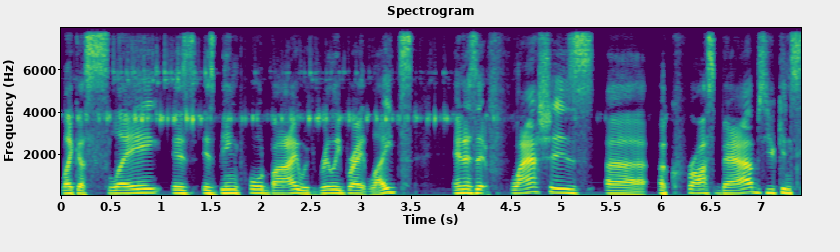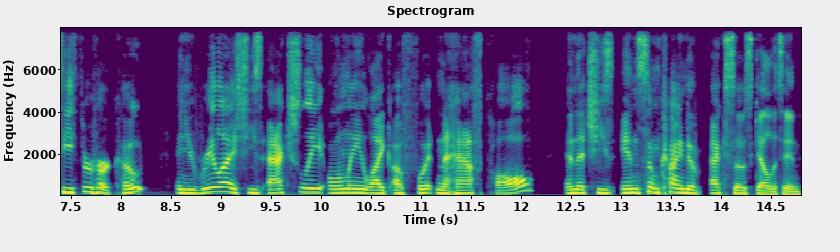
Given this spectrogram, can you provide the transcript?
like a sleigh is is being pulled by with really bright lights, and as it flashes uh, across Babs, you can see through her coat, and you realize she's actually only like a foot and a half tall, and that she's in some kind of exoskeleton.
